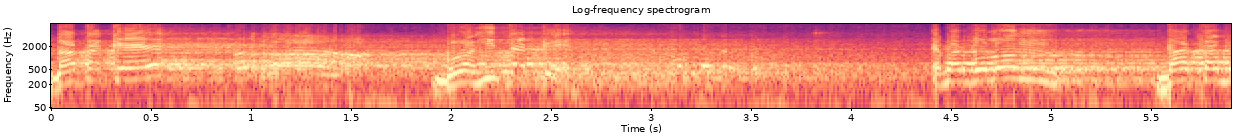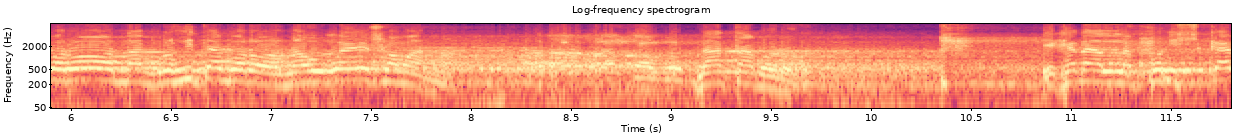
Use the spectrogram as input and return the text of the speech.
দাতাকে? গ্রহিতাকে। এবার বলুন দাতা বড় না গ্রহিতা বড় না উভয়ে সমান? দাতা বড়। এখানে আল্লাহ পরিষ্কার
